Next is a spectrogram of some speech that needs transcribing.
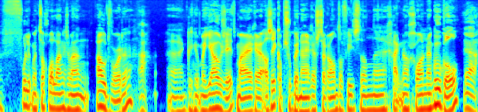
voel ik me toch wel langzaamaan oud worden. Ah. Ik weet niet hoe het met jou zit, maar als ik op zoek ben naar een restaurant of iets, dan ga ik nog gewoon naar Google. ja.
